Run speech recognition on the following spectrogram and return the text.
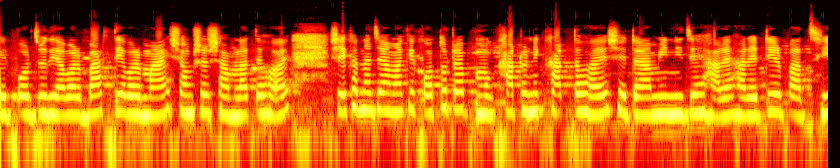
এরপর যদি আবার বাড়তি আবার মায়ের সংসার সামলাতে হয়, সেখানে যে আমাকে কতটা খাটুনি খাটতে হয়, সেটা আমি নিজে হারে হারে টের পাচ্ছি।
